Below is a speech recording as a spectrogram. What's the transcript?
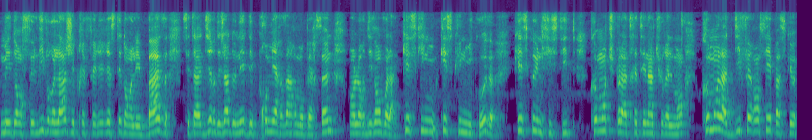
Mais dans ce livre-là, j'ai préféré rester dans les bases, c'est-à-dire déjà donner des premières armes aux personnes en leur disant, voilà, qu'est-ce qu'une qu'est-ce qu'une mycose, qu'est-ce qu'une cystite, comment tu peux la traiter naturellement, comment la différencier, parce qu'il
